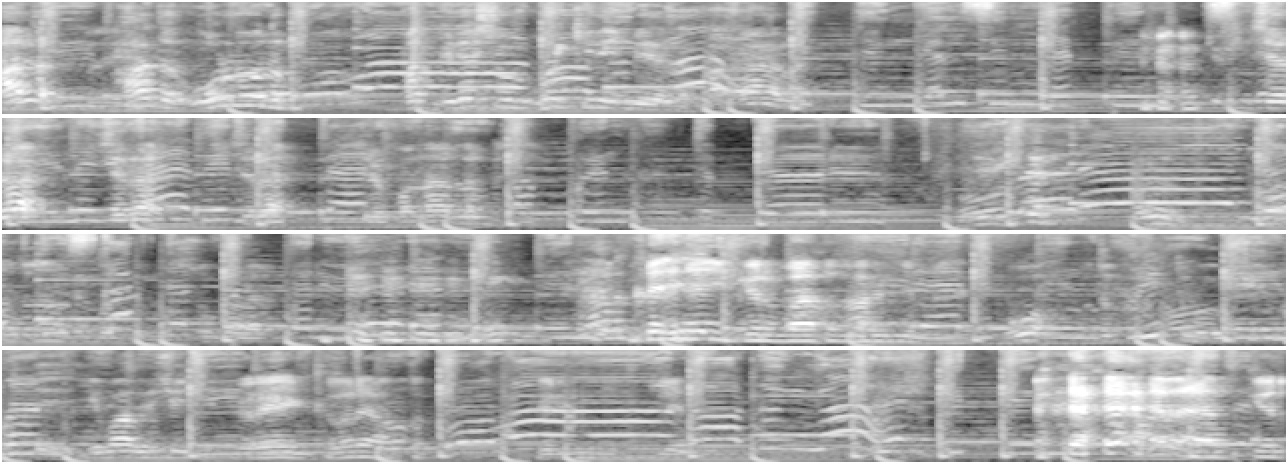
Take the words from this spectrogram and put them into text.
Ады, ады, орнын подгорящий урбой келейін берді. Вчера, вчера, вчера телефоннан запустил. Игорь Батов вроде, блядь. О, да курит его, вообще надо, ебаный щеки. Грей, говори, автор. Раз, көр.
